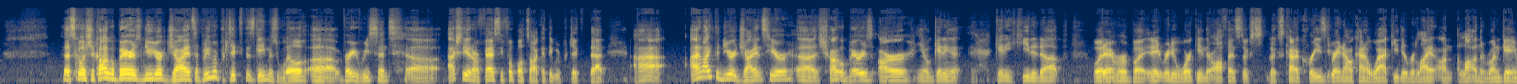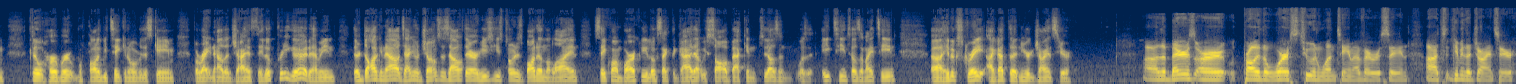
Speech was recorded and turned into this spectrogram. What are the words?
let's go Chicago Bears, New York Giants. I believe we predicted this game as well. Uh, very recent. Uh, actually, in our fantasy football talk, I think we predicted that. I I like the New York Giants here. Uh, Chicago Bears are you know getting getting heated up, whatever, but it ain't really working. Their offense looks looks kind of crazy right now, kind of wacky. They're reliant on a lot on the run game. Khalil Herbert will probably be taking over this game, but right now the Giants they look pretty good. I mean, they're dogging out. Daniel Jones is out there. He's he's throwing his body on the line. Saquon Barkley looks like the guy that we saw back in 2000 was it 18 2019. Uh, he looks great. I got the New York Giants here. Uh, the Bears are probably the worst two and one team I've ever seen. Uh, give me the Giants here.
